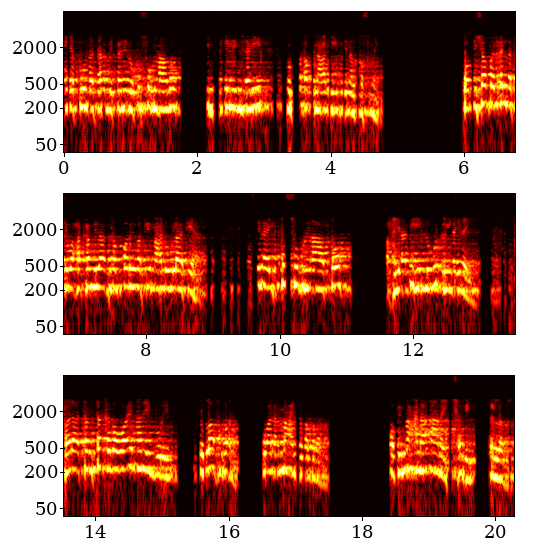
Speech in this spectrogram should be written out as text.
an yakuuna haabitan inuu ku sugnaado bidaliilin daliil muttafaqin calayhi bayna alkhasmayn wa min shart alcillati waxaa ka mid ah an tatarida fii macluulaatiha. Inay ku sugnaato waxyaabihii lagu cilaynaya falaa tantaqida waa inaanay burin lafdan walaa macna labadaba oo bimacnaa aanay jabin cilladii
